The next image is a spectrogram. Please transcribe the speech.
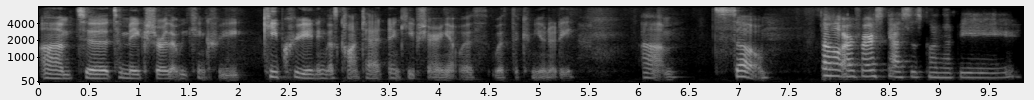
um, to to make sure that we can create keep creating this content and keep sharing it with with the community. Um, so, so our first guest is going to be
